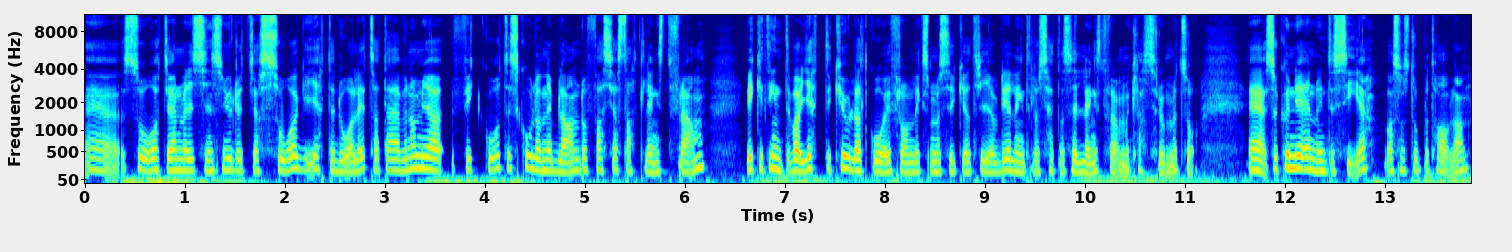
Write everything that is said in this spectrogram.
eh, så åt jag en medicin som gjorde att jag såg jättedåligt så att även om jag fick gå till skolan ibland och fast jag satt längst fram, vilket inte var jättekul att gå ifrån liksom en psykiatriavdelning till att sätta sig längst fram i klassrummet så, eh, så kunde jag ändå inte se vad som stod på tavlan.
